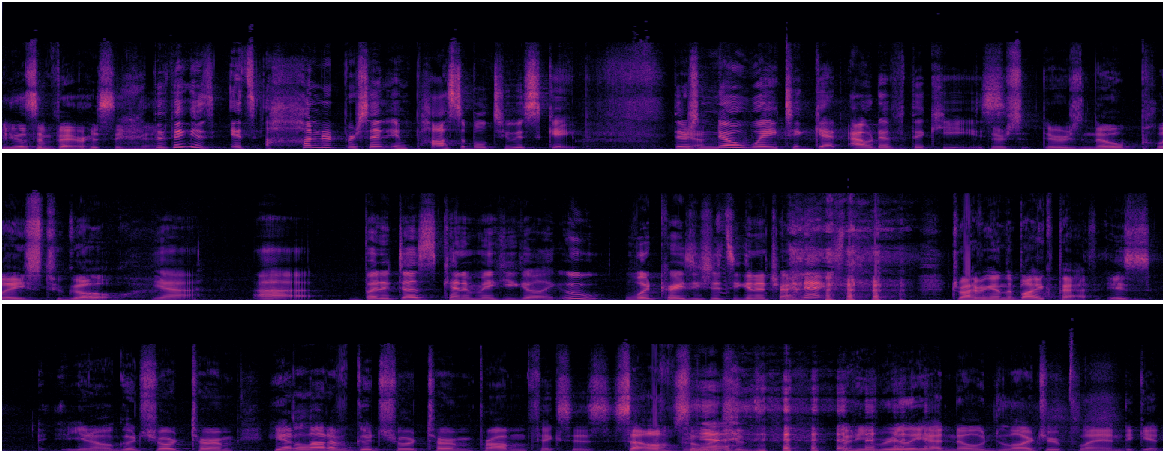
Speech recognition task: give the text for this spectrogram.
it's embarrassing. Then. The thing is, it's 100% impossible to escape. There's Yeah. no way to get out of the keys. There's there's no place to go. yeah. Uh, but it does kind of make you go like, ooh, what crazy shit's he going to try next? Driving on the bike path is, you know, a good short term. He had a lot of good short term problem fixes, solve Yeah. solutions, but he really had no larger plan to get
